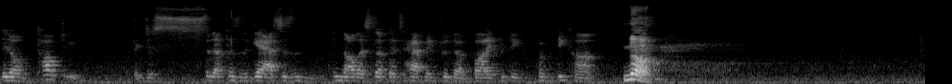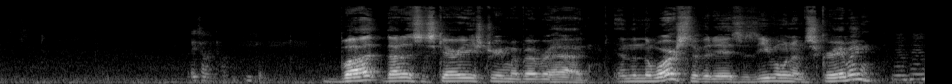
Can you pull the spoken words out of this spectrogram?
they don't talk to you. They just sit up because of the gases and, and all that stuff that's happening through the body for de- from decomp. No, They don't but that is the scariest dream I've ever had. And then the worst of it is, is even when I'm screaming, Mm-hmm.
